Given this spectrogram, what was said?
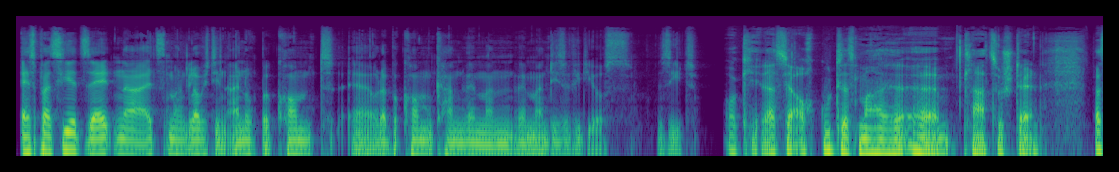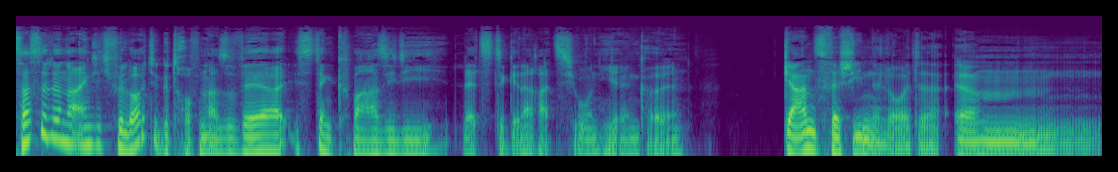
es passiert seltener, als man, glaube ich, den Eindruck bekommt äh, oder bekommen kann, wenn man, wenn man diese Videos sieht. Okay, das ist ja auch gut, das mal äh, klarzustellen. Was hast du denn eigentlich für Leute getroffen? Also wer ist denn quasi die letzte Generation hier in Köln? ganz verschiedene Leute. Ähm,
